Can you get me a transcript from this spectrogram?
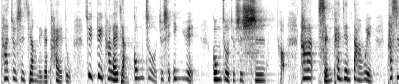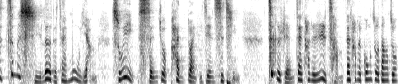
他就是这样的一个态度，所以对他来讲，工作就是音乐。工作就是诗，好，他神看见大卫，他是这么喜乐的在牧羊，所以神就判断一件事情：这个人在他的日常，在他的工作当中，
